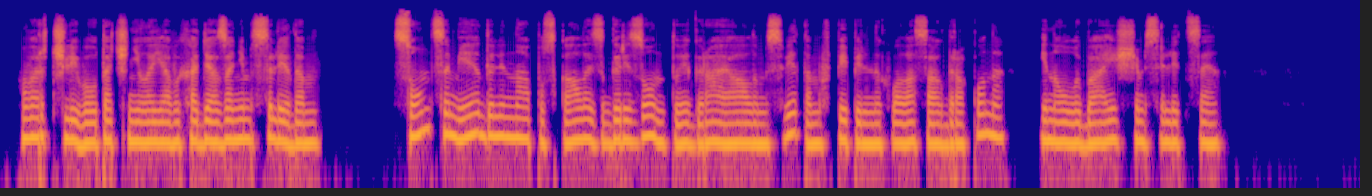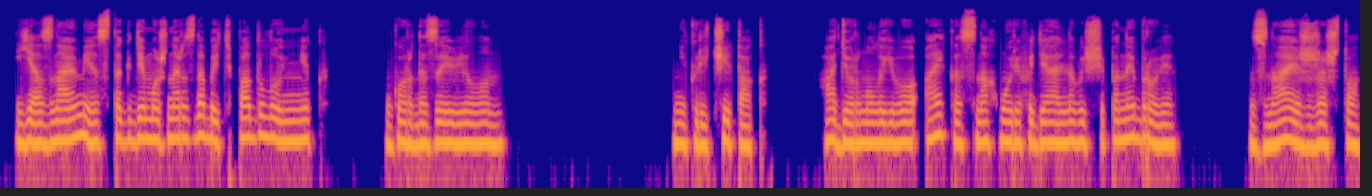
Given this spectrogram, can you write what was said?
— ворчливо уточнила я, выходя за ним следом. Солнце медленно опускалось к горизонту, играя алым светом в пепельных волосах дракона и на улыбающемся лице. «Я знаю место, где можно раздобыть подлунник», — гордо заявил он. «Не кричи так», — одернул его Айкос, нахмурив идеально выщипанные брови. «Знаешь же что?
